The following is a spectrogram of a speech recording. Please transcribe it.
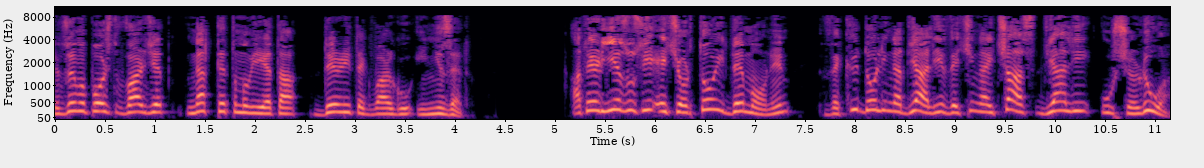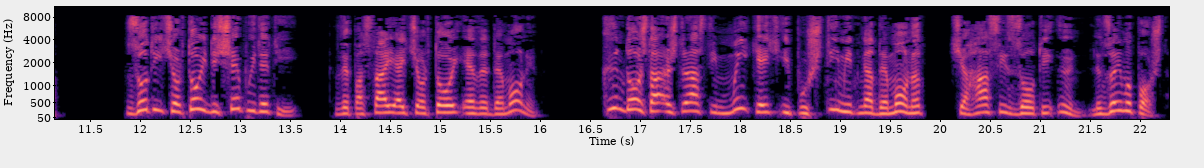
Lexojmë poshtë vargjet nga 18-ta deri tek vargu i 20. Atëherë Jezusi e qortoi demonin dhe ky doli nga djali dhe që nga ai çast djali u shërua. Zoti i qortoi dishepujt e tij dhe pastaj ai qortoi edhe demonin. Ky ndoshta është rasti më i keq i pushtimit nga demonët që hasi Zoti ynë. Lexojmë më poshtë.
